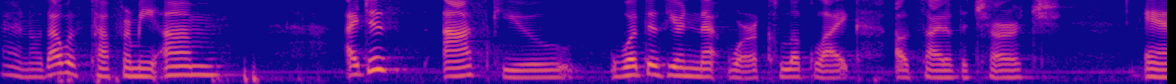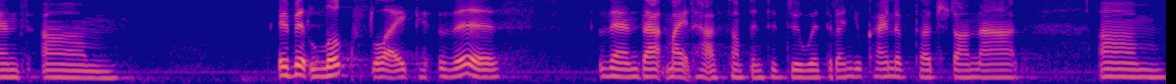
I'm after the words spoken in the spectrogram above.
I don't know. That was tough for me. Um, I just ask you, what does your network look like outside of the church? And um, if it looks like this, then that might have something to do with it. And you kind of touched on that. Um,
